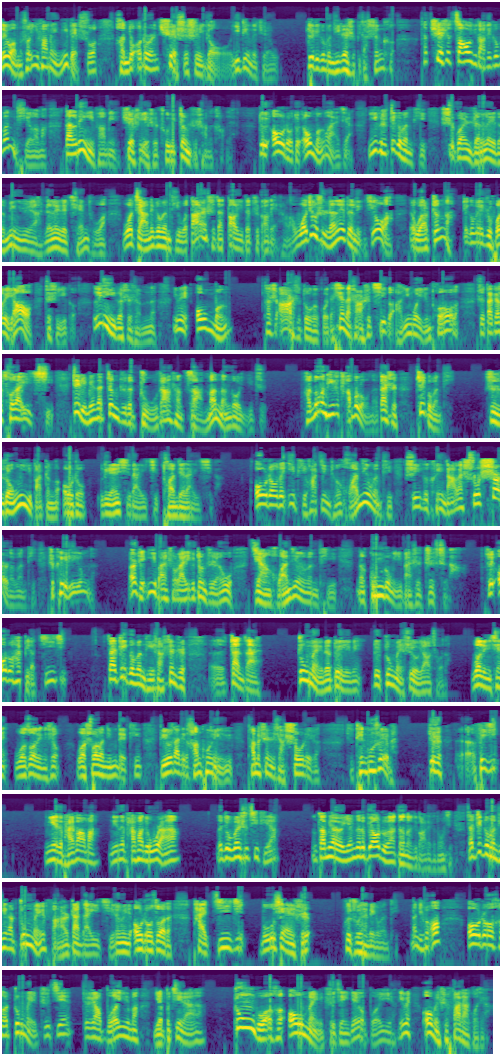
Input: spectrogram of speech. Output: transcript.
所以我们说，一方面你得说，很多欧洲人确实是有一定的觉悟，对这个问题认识比较深刻，他确实遭遇到这个问题了嘛。但另一方面，确实也是出于政治上的考量。对欧洲、对欧盟来讲，一个是这个问题事关人类的命运啊，人类的前途啊。我讲这个问题，我当然是在道义的制高点上了。我就是人类的领袖啊，我要争啊，这个位置我得要啊，这是一个。另一个是什么呢？因为欧盟它是二十多个国家，现在是二十七个啊，英国已经脱欧了，是大家凑在一起。这里面在政治的主张上怎么能够一致？很多问题是谈不拢的，但是这个问题是容易把整个欧洲联系在一起、团结在一起的。欧洲的一体化进程，环境问题是一个可以拿来说事儿的问题，是可以利用的。而且一般说来，一个政治人物讲环境问题，那公众一般是支持的。所以欧洲还比较激进，在这个问题上，甚至呃站在中美的对立面，对中美是有要求的。我领先，我做领袖，我说了你们得听。比如在这个航空领域，他们甚至想收这个就天空税吧，就是呃飞机你也得排放吧，你那排放就污染啊。那就温室气体啊，咱们要有严格的标准啊，等等，就搞这个东西。在这个问题呢，中美反而站在一起，认为你欧洲做的太激进、不现实，会出现这个问题。那你说哦，欧洲和中美之间这是要博弈吗？也不尽然啊。中国和欧美之间也有博弈啊，因为欧美是发达国家，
